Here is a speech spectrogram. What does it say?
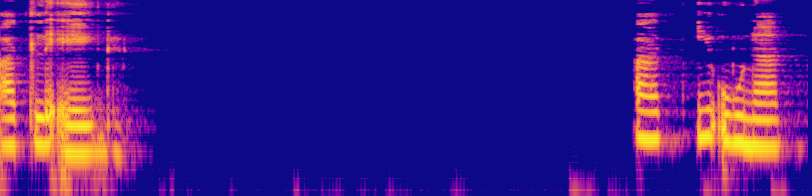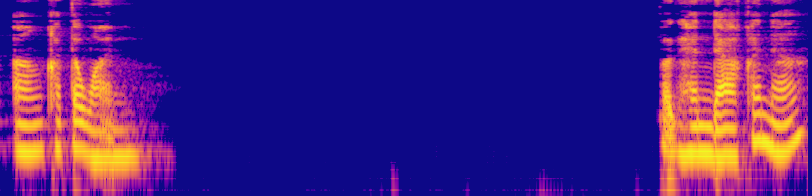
at leeg. at iunat ang katawan. Paghanda ka na,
